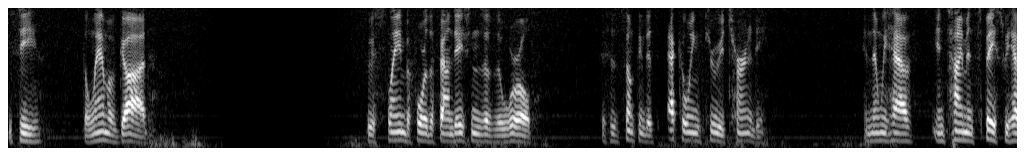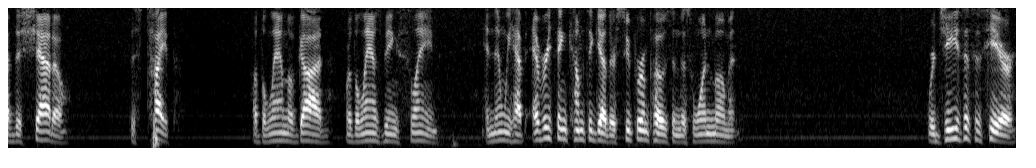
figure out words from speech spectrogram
You see, the Lamb of God, who is slain before the foundations of the world, this is something that's echoing through eternity. And then we have, in time and space, we have this shadow, this type of the Lamb of God, or the Lamb's being slain. And then we have everything come together, superimposed in this one moment, where Jesus is here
